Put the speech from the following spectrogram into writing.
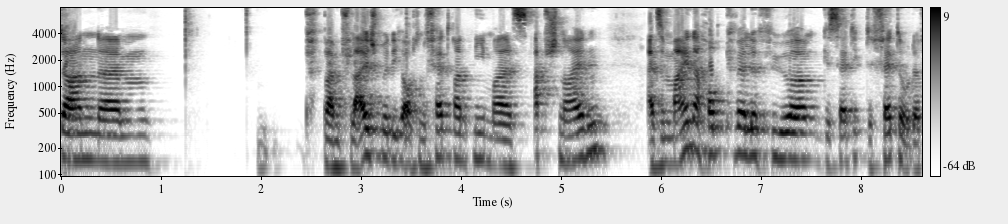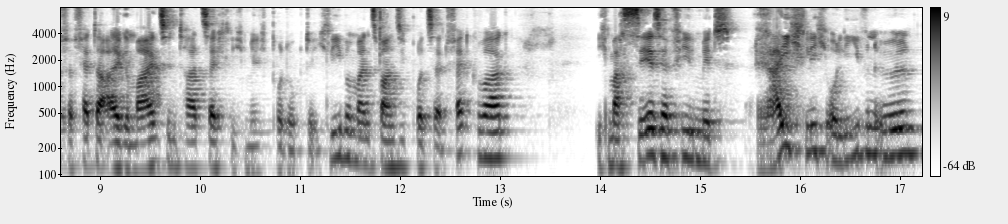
Dann ähm, beim Fleisch würde ich auch den Fettrand niemals abschneiden. Also meine Hauptquelle für gesättigte Fette oder für Fette allgemein sind tatsächlich Milchprodukte. Ich liebe meinen 20% Fettquark. Ich mache sehr, sehr viel mit reichlich Olivenöl.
